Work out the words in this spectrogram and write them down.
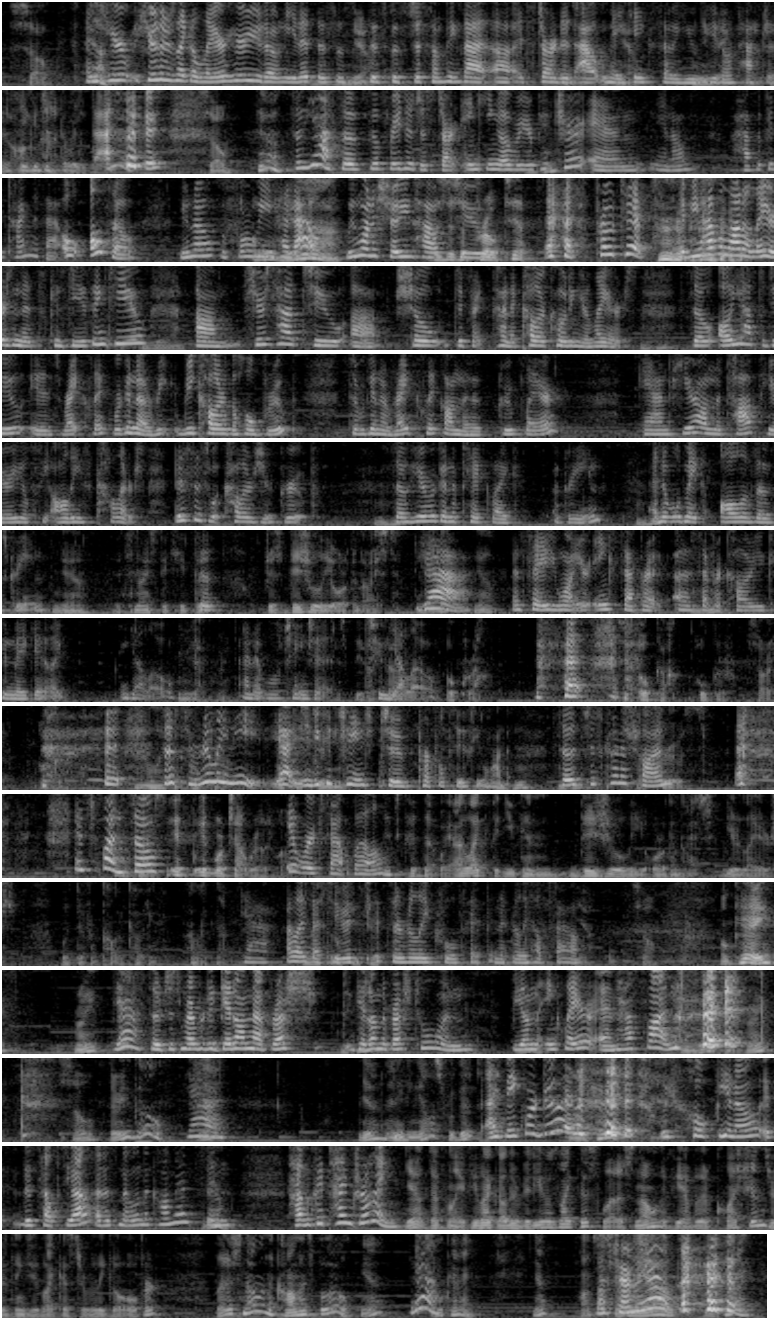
So. And yeah. here, here, there's like a layer here. You don't need it. This is Yeah. this was just something that uh, it started out making, so you you you, don't have to. So you could just delete that. So yeah. so yeah, so feel free to just start inking over your picture and you know have a good time with that. Oh, also, you know, before we Oh, head yeah. out, we want to show you how This is to. a pro tip. Pro tip: If you have a lot of layers and it's confusing to you, um, here's how to uh, show different kind of color coding your layers. So all you have to do is right click. We're gonna re- recolor the whole group. So we're gonna right click on the group layer, and here on the top here you'll see all these colors. This is what colors your group. Mm-hmm. So here we're gonna pick like a green, mm-hmm. and it will make all of those green. Yeah, it's nice to keep So- it just visually organized. know? Yeah. Yeah, And say you want your ink separate, a mm-hmm. separate color, you can make it like yellow, exactly. and it will change it like to that. yellow. Okra. It's an oka. Ochre. Sorry. Ochre. I don't know why I So it's said really neat. Yeah, Okra's you, you could change to purple too if you want. Mm-hmm. So it's just kind of mm-hmm. fun. It's fun. So Nice. It, it works out really well. it works out well. It's good that way. I like that you can visually organize your layers with different color coding. I like that. Yeah, I like nice that too. It's it's a really cool tip, and it really helps out. Yeah. So, okay. Right? Yeah. So just remember to get on that brush, get on the brush tool, and be on the ink layer and have fun. Exactly, right? So, there you go. yeah. Yeah. Anything else? We're good? I think we're good. we hope, you know, if this helps you out, let us know in the comments and have a good time drawing. Yeah, definitely. If you like other videos like this, let us know. If you have other questions or things you'd like us to really go over, let us know in the comments below. Yeah? Yeah. Okay. Yeah. Moss Charmly out. Okay.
